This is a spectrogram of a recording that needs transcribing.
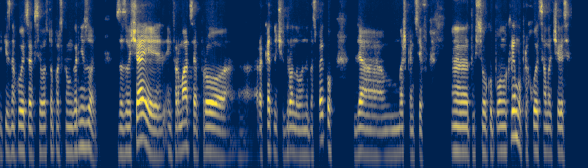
які знаходяться в Севастопольському гарнізоні. Зазвичай інформація про е, ракетну чи дронову небезпеку для мешканців е, тимчасово окупованого Криму приходить саме через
